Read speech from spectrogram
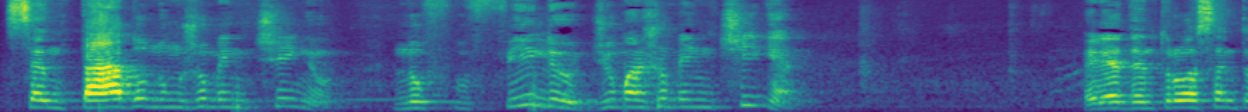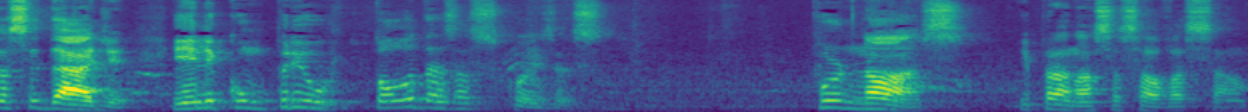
sentado num jumentinho, no filho de uma jumentinha. Ele adentrou a santa cidade e ele cumpriu todas as coisas por nós e para nossa salvação.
